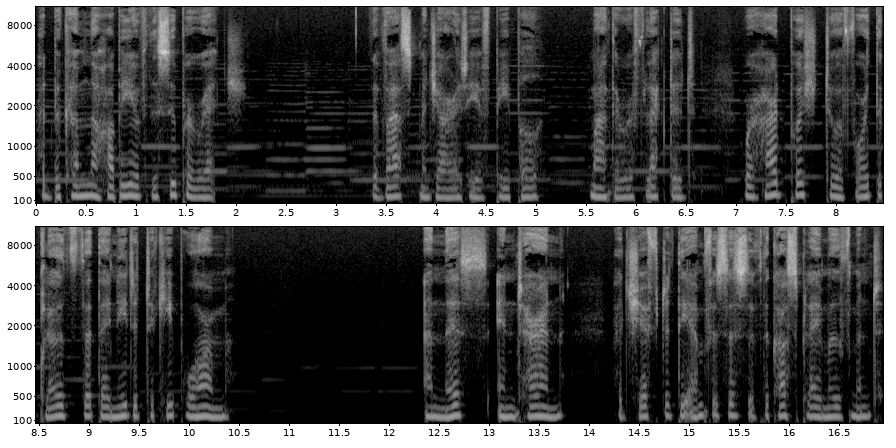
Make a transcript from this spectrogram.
had become the hobby of the super rich. The vast majority of people, Martha reflected, were hard pushed to afford the clothes that they needed to keep warm. And this, in turn, had shifted the emphasis of the cosplay movement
